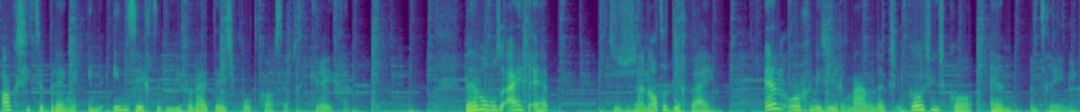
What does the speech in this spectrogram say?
actie te brengen in de inzichten die je vanuit deze podcast hebt gekregen. We hebben onze eigen app, dus we zijn altijd dichtbij, en organiseren maandelijks een coachingscall en een training.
